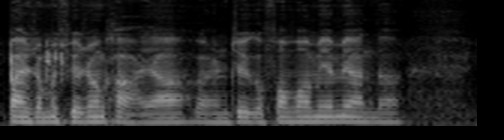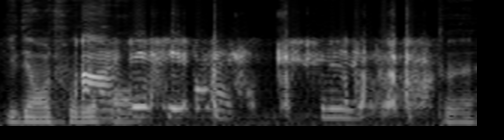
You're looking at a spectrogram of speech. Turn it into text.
办什么学生卡呀，反正这个方方面面的一定要处理好。啊，这些，嗯。对，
